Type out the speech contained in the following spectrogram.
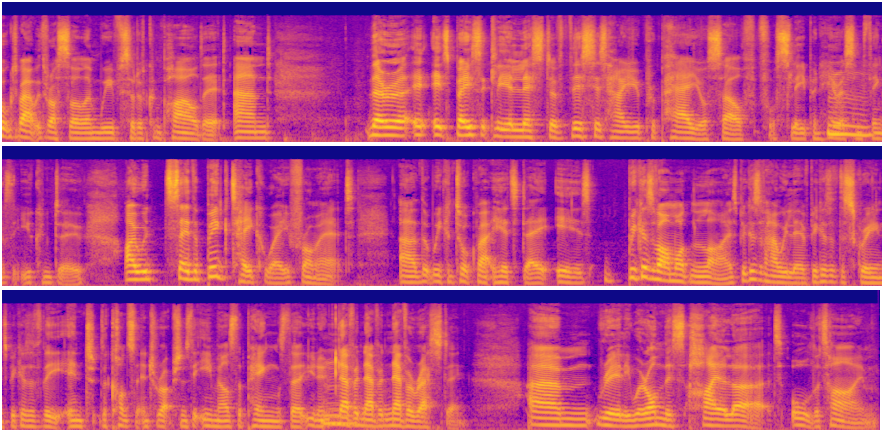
talked about with Russell, and we've sort of compiled it. And there are, it's basically a list of this is how you prepare yourself for sleep, and here are Mm. some things that you can do. I would say the big takeaway from it. Uh, that we can talk about here today is because of our modern lives, because of how we live, because of the screens, because of the inter- the constant interruptions, the emails, the pings, the you know Mm. never, never, never resting. Um, really, we're on this high alert all the time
